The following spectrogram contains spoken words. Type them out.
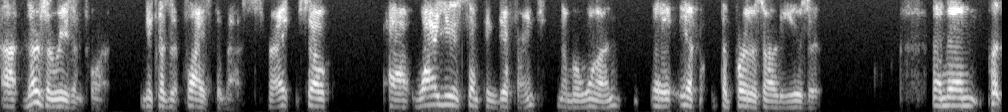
uh, there's a reason for it because it flies the best, right? So uh, why use something different? Number one, if the pros already use it, and then put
